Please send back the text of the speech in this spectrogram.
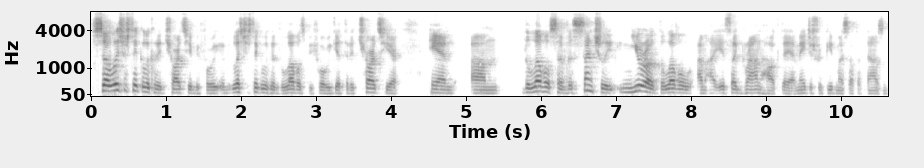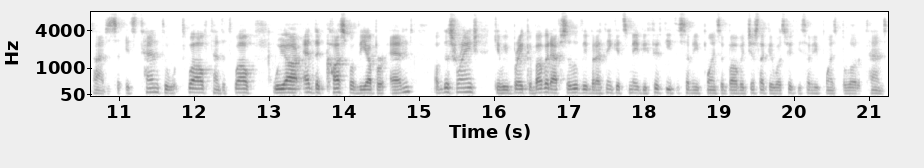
So let's just take a look at the charts here before we. Let's just take a look at the levels before we get to the charts here, and um, the levels have essentially in euro the level um, it's like groundhog day. I may just repeat myself a thousand times. It's, it's 10 to 12 10 to 12 we are at the cusp of the upper end of this range. Can we break above it? Absolutely but i think it's maybe 50 to 70 points above it just like it was 50 70 points below the 10s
